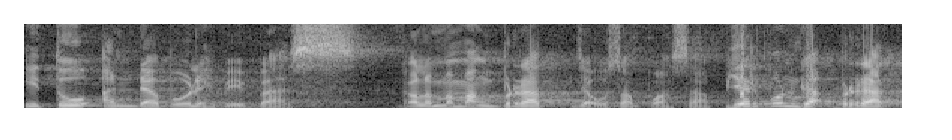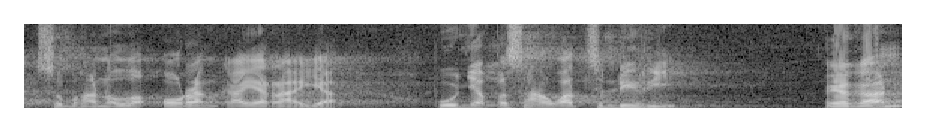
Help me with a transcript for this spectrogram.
itu anda boleh bebas kalau memang berat jangan usah puasa biarpun nggak berat subhanallah orang kaya raya punya pesawat sendiri ya kan?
